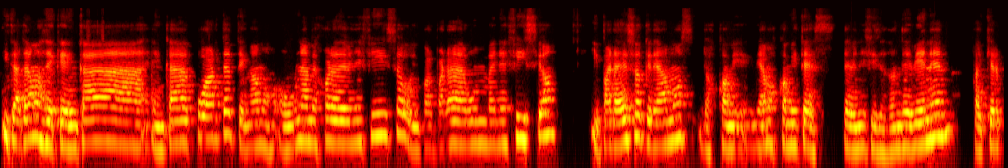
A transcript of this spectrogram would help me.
y tratamos de que en cada, en cada cuarto tengamos o una mejora de beneficio o incorporar algún beneficio y para eso creamos los digamos, comités de beneficios donde vienen cualquier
